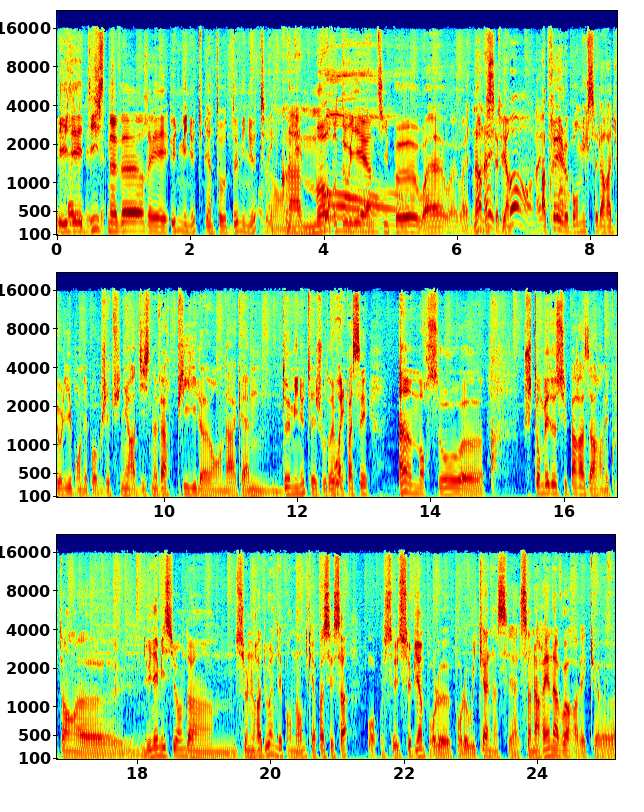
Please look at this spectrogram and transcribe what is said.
Il Ouais, est Lecce. 19h et 1 minute, bientôt 2 minutes. Oh, on a mordouillé bon. un petit peu. Ouais, ouais, ouais. Non, On mais c'est bien. bon, Après, le bon mix, c'est la radio libre. On n'est pas obligé de finir à 19h pile. On a quand même 2 minutes et je voudrais Ouais. vous passer un morceau. euh, Ah. Je suis tombé dessus par hasard en écoutant euh, une émission sur une radio indépendante qui a passé ça. Bon, c'est bien pour le, pour le week-end, hein, ça n'a rien à voir avec, euh,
